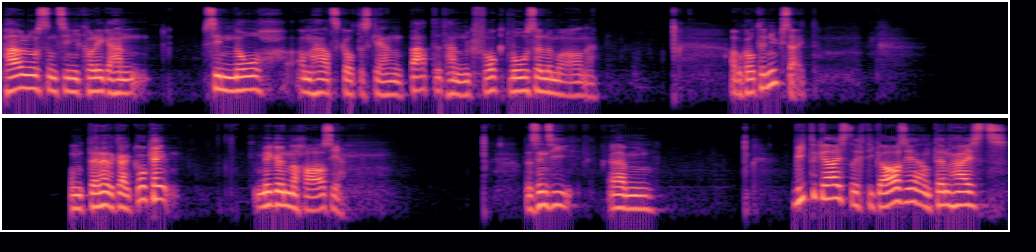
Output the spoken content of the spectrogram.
Paulus und seine Kollegen haben, sind noch am Herz Gottes gegangen, gebetet, haben gefragt, wo sollen wir hin? Aber Gott hat nichts gesagt. Und dann hat er gesagt, okay, wir gehen nach Asien. Da sind sie ähm, weitergereist Richtung Asien und dann heißt es,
